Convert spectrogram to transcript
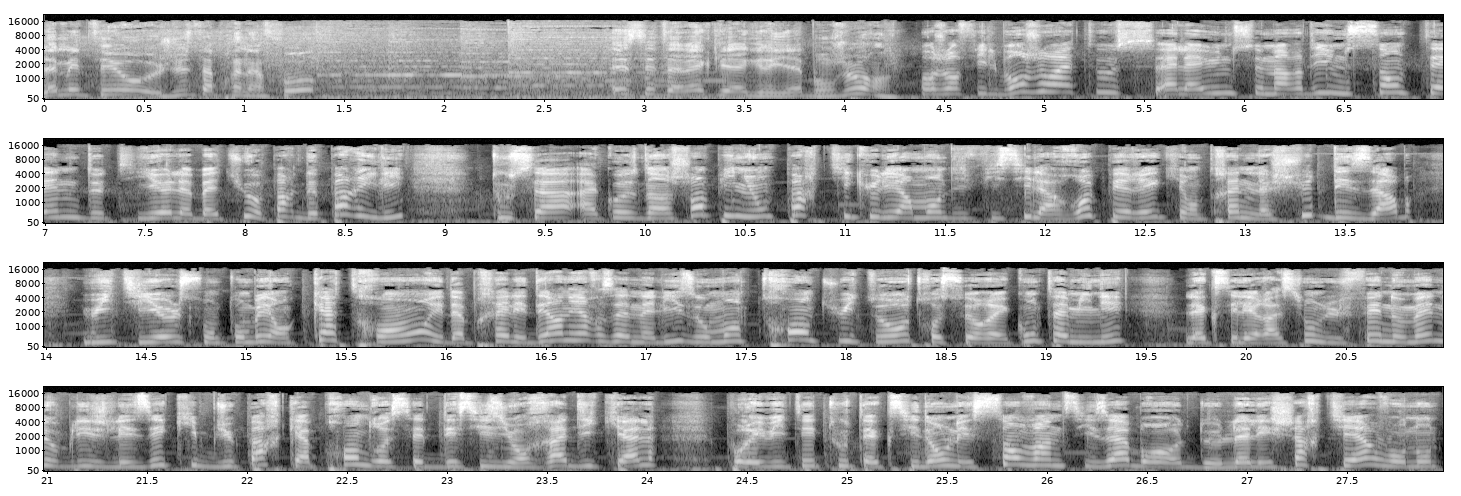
La météo juste après l'info. Et c'est avec Léa Grillet. Bonjour. Bonjour Phil, bonjour à tous. À la une ce mardi, une centaine de tilleuls abattus au parc de Paris-Ly. Tout ça à cause d'un champignon particulièrement difficile à repérer qui entraîne la chute des arbres. Huit tilleuls sont tombés en quatre ans et d'après les dernières analyses, au moins 38 autres seraient contaminés. L'accélération du phénomène oblige les équipes du parc à prendre cette décision radicale. Pour éviter tout accident, les 126 arbres de l'allée Chartière vont donc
